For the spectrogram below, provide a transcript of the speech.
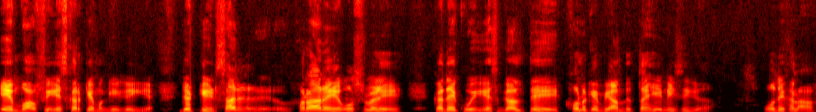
ਇਹ ਮਾਫੀ ਇਸ ਕਰਕੇ ਮੰਗੀ ਗਈ ਹੈ। ਜੇ ਢੀਂਡਸਾ ਫਰਾਰੇ ਉਸ ਵੇਲੇ ਕਦੇ ਕੋਈ ਇਸ ਗੱਲ ਤੇ ਖੁੱਲ ਕੇ ਬਿਆਨ ਦਿੱਤਾ ਹੀ ਨਹੀਂ ਸੀਗਾ ਉਹਦੇ ਖਿਲਾਫ।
